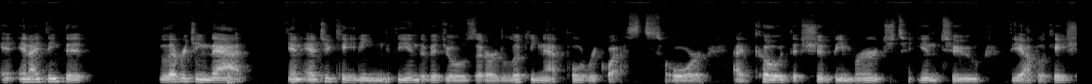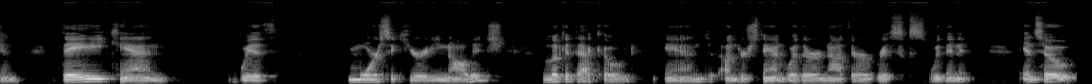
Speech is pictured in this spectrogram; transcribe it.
and, and I think that leveraging that and educating the individuals that are looking at pull requests or at code that should be merged into the application, they can, with more security knowledge, look at that code and understand whether or not there are risks within it. And so,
